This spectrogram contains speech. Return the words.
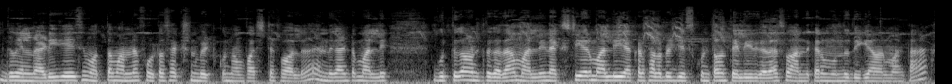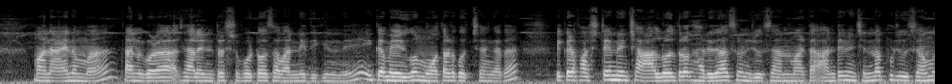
ఇంకా వీళ్ళని రెడీ చేసి మొత్తం అన్న ఫోటో సెక్షన్ పెట్టుకున్నాం ఫస్ట్ ఆఫ్ ఆల్ ఎందుకంటే మళ్ళీ గుర్తుగా ఉంటుంది కదా మళ్ళీ నెక్స్ట్ ఇయర్ మళ్ళీ ఎక్కడ సెలబ్రేట్ చేసుకుంటామో తెలియదు కదా సో అందుకని ముందు దిగామన్నమాట. మా నాయనమ్మ తను కూడా చాలా ఇంట్రెస్ట్ ఫొటోస్ అవన్నీ దిగింది. ఇంకా మేము కూడా మోతాడుకు వచ్చాం కదా. ఇక్కడ ఫస్ట్ టైం నేను చాలా రోజుల తర్వాత హరిదాసుని చూసాను అనమాట అంటే నేను చిన్నప్పుడు చూసాము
